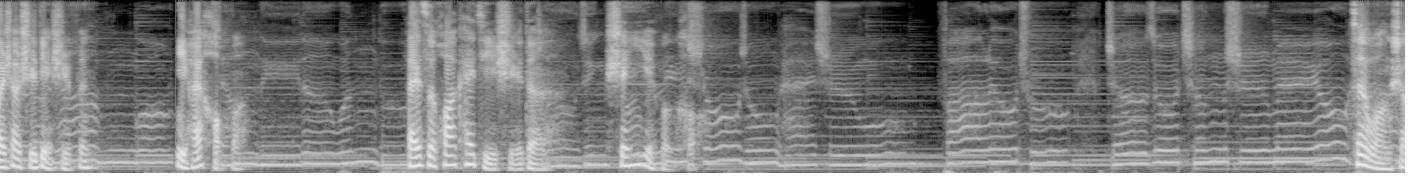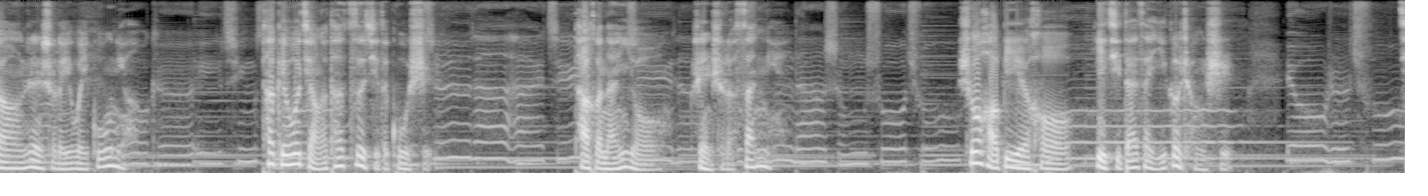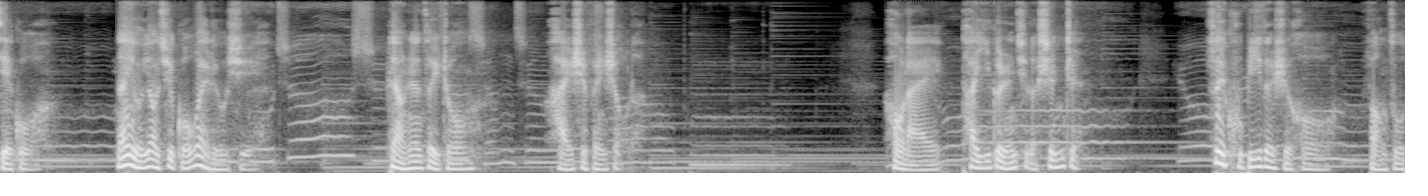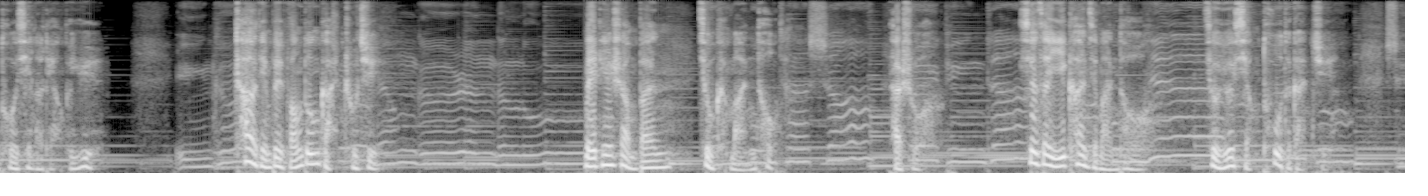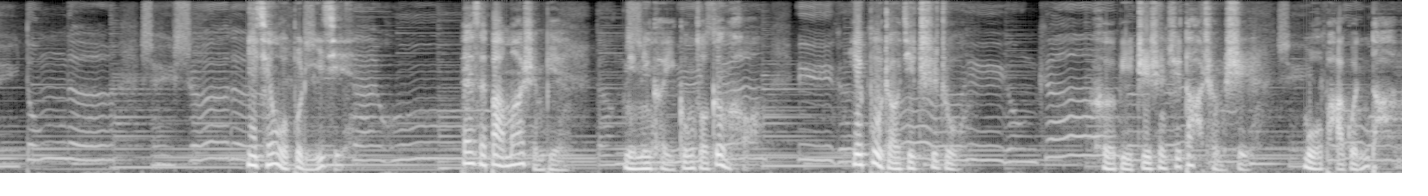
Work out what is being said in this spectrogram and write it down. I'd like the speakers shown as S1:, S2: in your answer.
S1: 晚上十点十分，你还好吗？来自花开几时的深夜问候。在网上认识了一位姑娘，她给我讲了她自己的故事。她和男友认识了三年，说好毕业后一起待在一个城市，结果。男友要去国外留学，两人最终还是分手了。后来他一个人去了深圳，最苦逼的时候，房租拖欠了两个月，差点被房东赶出去。每天上班就啃馒头，他说，现在一看见馒头，就有想吐的感觉。以前我不理解，待在爸妈身边，明明可以工作更好，也不着急吃住，何必只身去大城市摸爬滚打？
